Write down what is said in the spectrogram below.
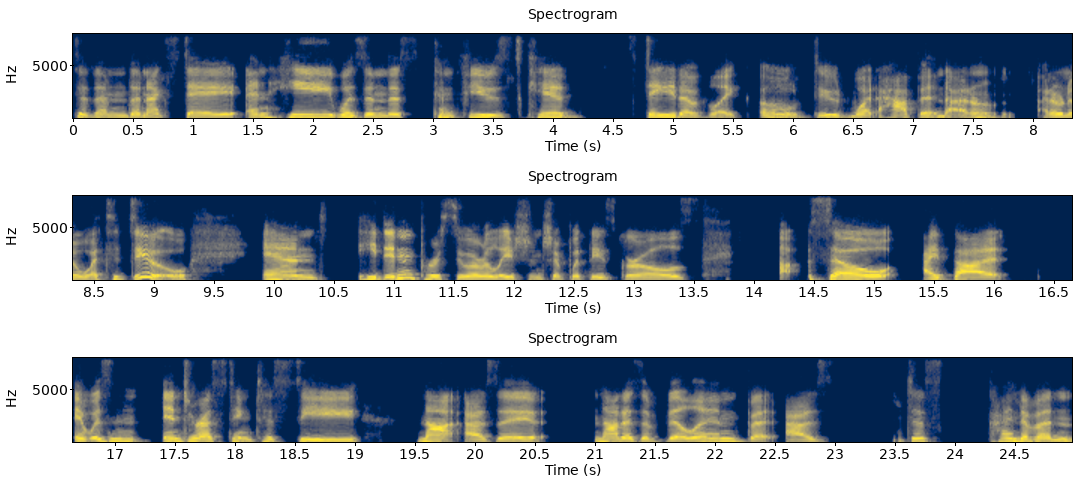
to them the next day and he was in this confused kid state of like oh dude what happened? I don't i don't know what to do. And he didn't pursue a relationship with these girls. Uh, so i thought it was interesting to see not as a not as a villain but as just kind of a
